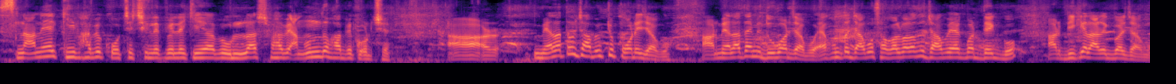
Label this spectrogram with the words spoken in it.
স্নানের কীভাবে করছে ছেলে পেলে, কীভাবে উল্লাসভাবে, আনন্দভাবে করছে। আর মেলাতেও যাব, একটু পরে যাব। আর মেলাতে আমি দুবার যাব। এখন তো যাব সকালবেলা, তো যাব একবার দেখব। আর বিকেল আরেকবার যাব।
